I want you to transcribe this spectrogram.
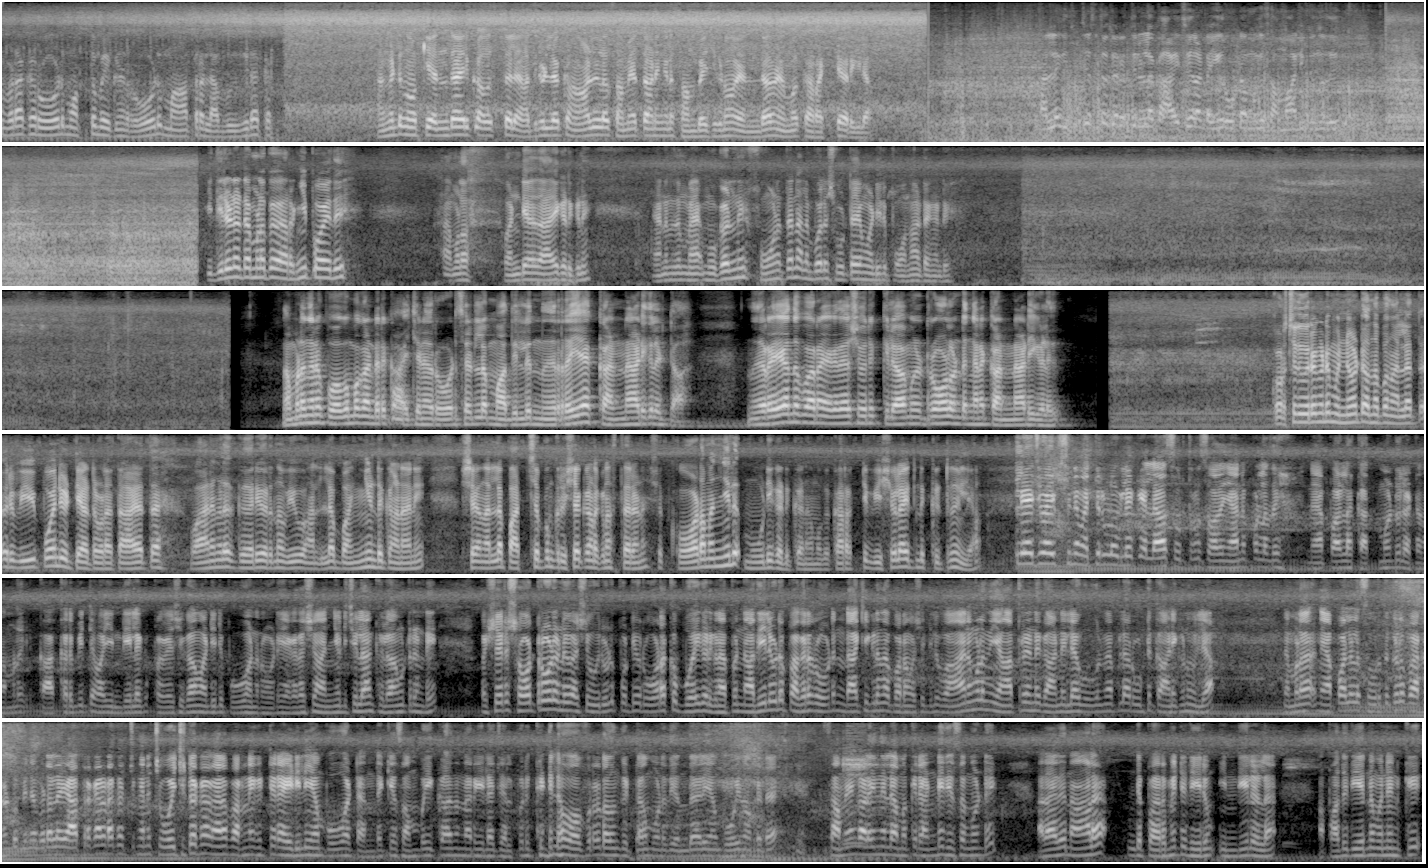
ഇവിടെയൊക്കെ റോഡ് മൊത്തം പോയിക്കുന്നത് റോഡ് മാത്രമല്ല വീടൊക്കെ. അങ്ങോട്ട് നോക്കി എന്തായിരിക്കും അവസ്ഥ അല്ലേ? അതിനുള്ളിലൊക്കെ ആളുള്ള സമയത്താണ് ഇങ്ങനെ സംഭവിച്ചിരിക്കണോ? എന്താന്ന് നമുക്ക് കറക്റ്റ് അറിയില്ല. നല്ല വ്യത്യസ്ത തരത്തിലുള്ള കാഴ്ചകളാണ് ഈ റൂട്ട് നമുക്ക് സമ്മാനിക്കുന്നത്. ഇതിലൂടെ നമ്മളിപ്പോൾ ഇറങ്ങിപ്പോയത് നമ്മളെ വണ്ടി അത് കിടക്കണേ ഞാനിത് മുകളിൽ നിന്ന് ഫോണിൽ തന്നെ നല്ലപോലെ ഷൂട്ട് ചെയ്യാൻ വേണ്ടിയിട്ട് പോന്നാട്ടെ അങ്ങോട്ട് നമ്മളിങ്ങനെ പോകുമ്പോൾ കണ്ടൊരു കാഴ്ചയാണ്. റോഡ് സൈഡിലെ മതിൽ നിറയെ കണ്ണാടികൾ ഇട്ടാ നിറയെ എന്ന് പറഞ്ഞാൽ ഏകദേശം ഒരു കിലോമീറ്ററോളം ഉണ്ട് ഇങ്ങനെ കണ്ണാടികൾ കുറച്ച് ദൂരം കൂടി മുന്നോട്ട് വന്നപ്പോൾ നല്ല ഒരു വ്യൂ പോയിന്റ് കിട്ടിയാട്ടോ ഇവിടെ. താഴത്തെ വാഹനങ്ങൾ കയറി വരുന്ന വ്യൂ നല്ല ഭംഗിയുണ്ട് കാണാൻ പക്ഷേ നല്ല പച്ചപ്പും കൃഷിയൊക്കെ നടക്കുന്ന സ്ഥലമാണ്. പക്ഷെ കോടമഞ്ഞിൽ മൂടി കിടക്കുകയാണ് നമുക്ക്. കറക്റ്റ് വിഷ്വലായിട്ട് കിട്ടുന്നില്ല. വില്ലേജ് വൈബ്സിന്റെ മറ്റൊരു ബ്ലോഗിലേക്ക് എല്ലാ സുഹൃത്തുക്കളും സ്വാഗതം. ഞാനിപ്പോൾ ഉള്ളത് നേപ്പാളിലെ കത്മണ്ഡുലാട്ടോ നമ്മൾ കാക്കർബിറ്റ വഴി ഇന്ത്യയിലേക്ക് പ്രവേശിക്കാൻ വേണ്ടിയിട്ട് പോവുകയാണ് റോഡ് ഏകദേശം അഞ്ഞൂറ്റി ചില കിലോമീറ്റർ ഉണ്ട്. പക്ഷേ ഒരു ഷോർട്ട് റോഡ് ഉണ്ട്. പക്ഷേ ഉരുൾപൊട്ടി റോഡൊക്കെ പോയി കിടക്കണം. അപ്പം നദിയിലൂടെ പകരം റോഡ് ഉണ്ടാക്കിക്കണമെന്ന് പറഞ്ഞു പക്ഷേ ഇതിൽ വാഹനങ്ങളൊന്നും യാത്രയുണ്ട് കാണില്ല. ഗൂഗിൾ മാപ്പിൽ ആ റൂട്ട് കാണിക്കണമില്ല. നമ്മളെ നേപ്പാളിലുള്ള സുഹൃത്തുക്കൾ പറഞ്ഞിട്ടുണ്ട്. പിന്നെ ഇവിടെയുള്ള യാത്രക്കാരോടൊക്കെ ഇങ്ങനെ ചോദിച്ചിട്ടൊക്കെ അങ്ങനെ പറഞ്ഞ് കിട്ടിയ ഒരു ഐഡിയയിൽ ഞാൻ പോകട്ടെ എന്തൊക്കെയാണ് സംഭവിക്കാമെന്ന് അറിയില്ല. ചിലപ്പോൾ ഒരു കിട്ടില്ല ഓഫ് റോഡ് അവൻ കിട്ടാൻ പോണത്. എന്തായാലും ഞാൻ പോയി നോക്കട്ടെ. സമയം കളയുന്നില്ല. നമുക്ക് രണ്ട് ദിവസം കൊണ്ട് അതായത് നാളെ എന്റെ പെർമിറ്റ് തീരും ഇന്ത്യയിലുള്ള. അപ്പോൾ അത് തീരുന്ന മുന്നേ എനിക്ക്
